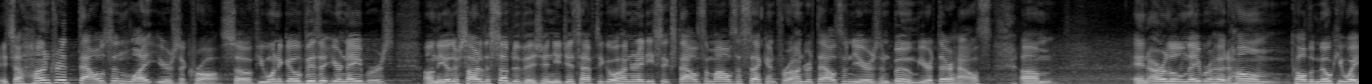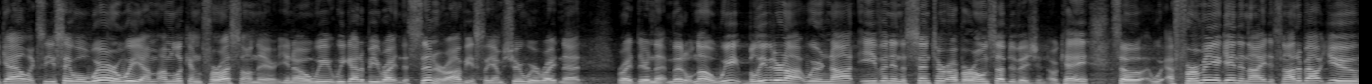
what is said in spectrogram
it's 100,000 light years across. So if you want to go visit your neighbors on the other side of the subdivision, you just have to go 186,000 miles a second for 100,000 years, and boom, you're at their house. Um, in our little neighborhood home called the Milky Way Galaxy. You say, well, where are we? I'm, I'm looking for us on there. You know, we, we got to be right in the center, obviously. I'm sure we're right, in that, right there in that middle. No, we, believe it or not, we're not even in the center of our own subdivision, okay? So, affirming again tonight, it's not about you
